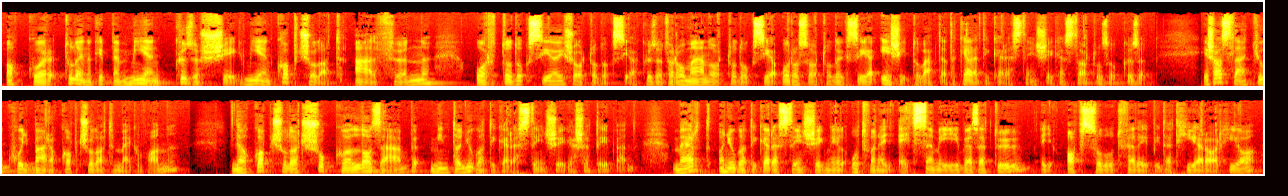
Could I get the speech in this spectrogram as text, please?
akkor tulajdonképpen milyen közösség, milyen kapcsolat áll fönn ortodoxia és ortodoxia között, román ortodoxia, orosz ortodoxia, és így tovább, tehát a keleti kereszténységhez tartozók között. És azt látjuk, hogy bár a kapcsolat megvan, de a kapcsolat sokkal lazább, mint a nyugati kereszténység esetében. Mert a nyugati kereszténységnél ott van egy egyszemélyi vezető, egy abszolút felépített hierarchia,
